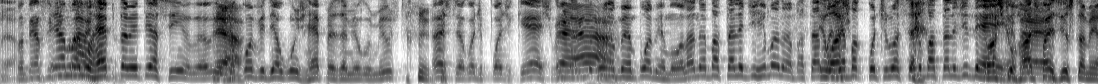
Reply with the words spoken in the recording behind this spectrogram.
É. Então tem essa É, mas no rap também tem assim. Eu, eu é. já convidei alguns rappers amigos meus. ah, esse negócio de podcast. É. Tá, pô, meu irmão, lá não é batalha de rima, não. É batalha, mas acho... é, continua sendo batalha de ideia. Eu acho que o rádio é. faz isso também.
